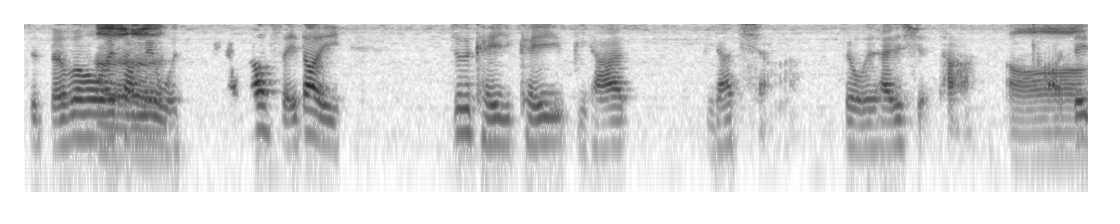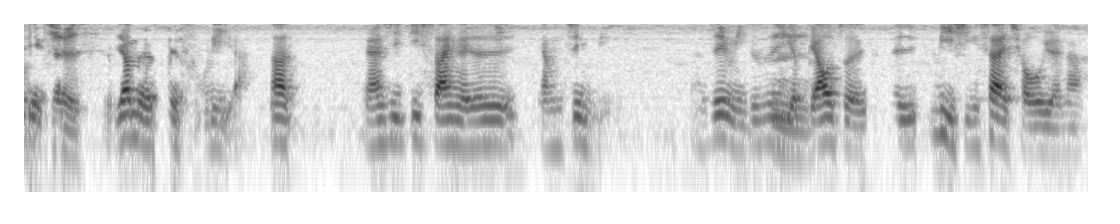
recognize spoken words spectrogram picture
就得分后卫上面，我想不到谁到底就是可以可以比他比他强啊，所以我就还是选他。哦，这一点确实比较没有说服力啊。那没关系，第三个就是杨敬敏。杨敬敏就是一个标准，是例行赛球员啊。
